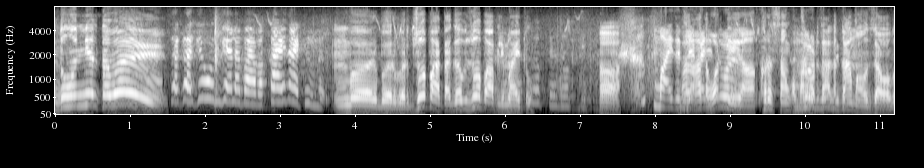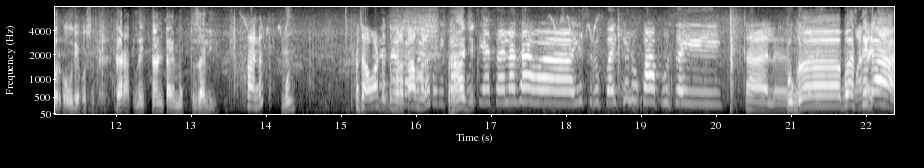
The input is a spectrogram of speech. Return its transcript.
दोन नेल तर वय सगळं घेऊन गेलं बाबा काय नाही ठेवलं. बर बर बर. झोप आता गप झोप आपली माय तू झोपते झोपते हा. माहिती मला आता वाटतंय ना खरंच सांग का मला जोड वाटतं आता जमली कामावर जावा बरं का उद्यापासून. घरात लई तंटाय मुक्त झाली. हा ना? मग? जाऊ वाटत तुम्हाला कामाला? राज- याचायला जावा. वीस रुपये किलो कापूस आहे चालेल तू ग बसते का?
